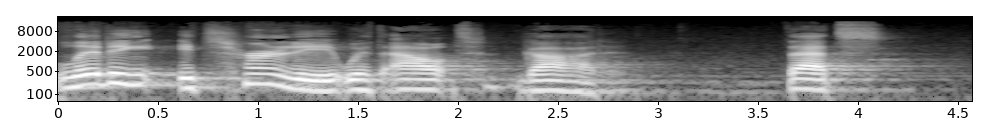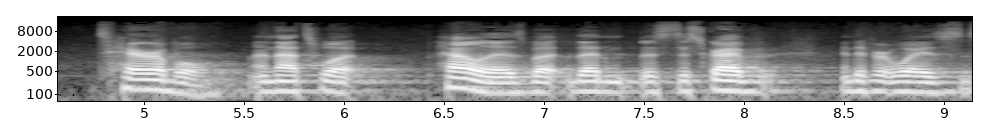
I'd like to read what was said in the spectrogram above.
Living eternity without God. That's terrible. And that's what hell is, but then it's described in different ways,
